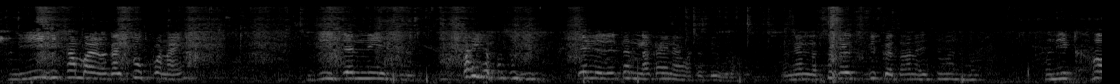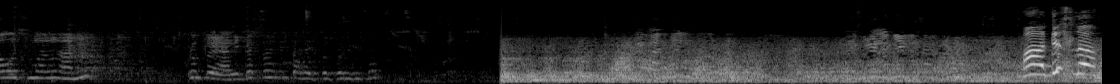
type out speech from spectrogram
आणि पाळणं काही सोपं नाही. जी त्यांनी पहिल्यापासून केलेले त्यांना काही नाही वाटत एवढं. आणि यांना सगळंच विकत आणायचं म्हणलं. आणि एक हाऊस म्हणून आम्ही करतोय आणि कसं हित आहे तो पण गेलं? हा दिसलं.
